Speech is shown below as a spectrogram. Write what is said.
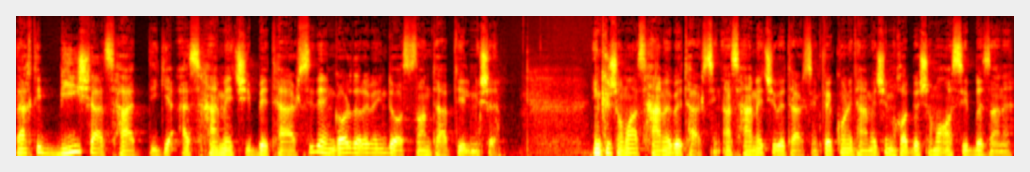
وقتی بیش از حد دیگه از همه چی بترسید انگار داره به این داستان تبدیل میشه. اینکه شما از همه بترسین از همه چی بترسین. فکر کنید همه چی می‌خواد به شما آسیب بزنه.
